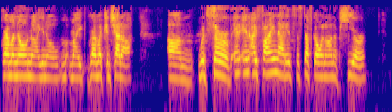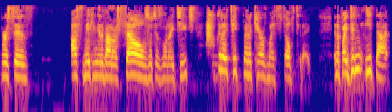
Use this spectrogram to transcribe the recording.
grandma Nona, you know, my grandma Conchetta, um, would serve. And, and I find that it's the stuff going on up here versus us making it about ourselves, which is what I teach. How could I take better care of myself today? And if I didn't eat that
